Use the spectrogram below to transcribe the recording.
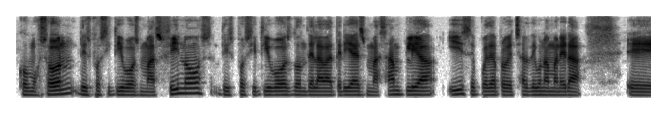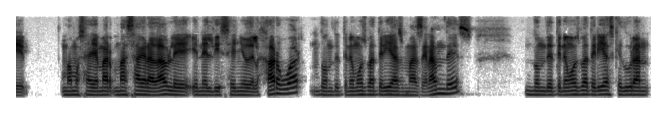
como son dispositivos más finos, dispositivos donde la batería es más amplia y se puede aprovechar de una manera, eh, vamos a llamar, más agradable en el diseño del hardware, donde tenemos baterías más grandes, donde tenemos baterías que duran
